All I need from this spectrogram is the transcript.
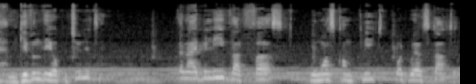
I am given the opportunity, then I believe that first we must complete what we have started.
